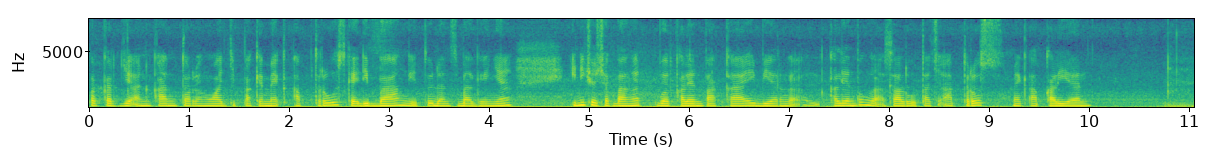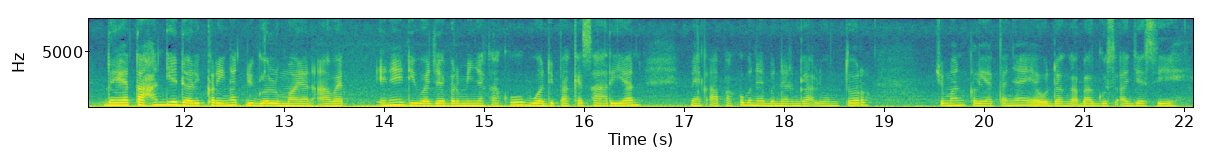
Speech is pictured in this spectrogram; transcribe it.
pekerjaan kantor yang wajib pakai make up terus kayak di bank gitu dan sebagainya ini cocok banget buat kalian pakai biar nggak kalian tuh nggak selalu touch up terus make up kalian. Daya tahan dia dari keringat juga lumayan awet. Ini di wajah berminyak aku buat dipakai seharian make up aku bener-bener nggak luntur. Cuman kelihatannya ya udah nggak bagus aja sih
